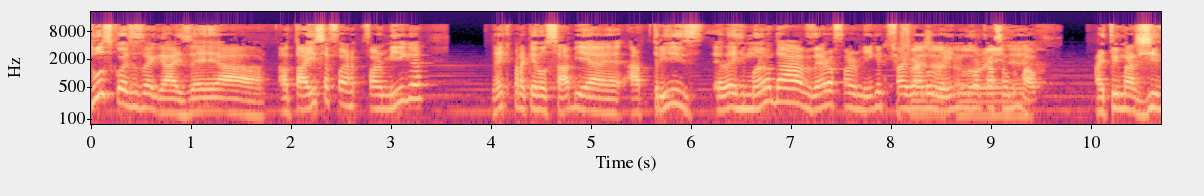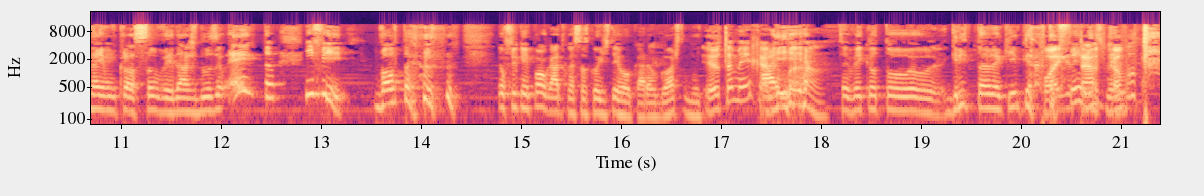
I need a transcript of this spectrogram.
Duas coisas legais. É a, a Thaisa Farmiga, né? Que para quem não sabe é atriz. Ela é irmã da Vera Farmiga, que, que faz, faz, a Lorraine no Invocação do é. Mal. Aí tu imagina aí um crossover das duas. Eu, Eita! Enfim, voltando. eu fico empolgado com essas coisas de terror, cara. Eu gosto muito. Eu também, cara. Aí você vê que eu tô gritando aqui. Pode gritar, fica à vontade.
